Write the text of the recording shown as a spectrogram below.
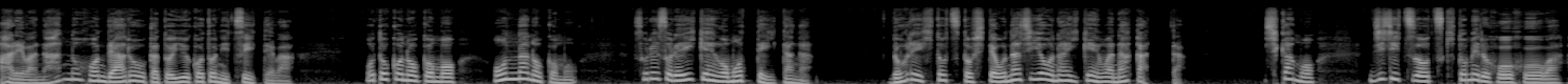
あれは何の本であろうかということについては男の子も女の子もそれぞれ意見を持っていたがどれ一つとして同じような意見はなかった。しかも事実を突き止める方法は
